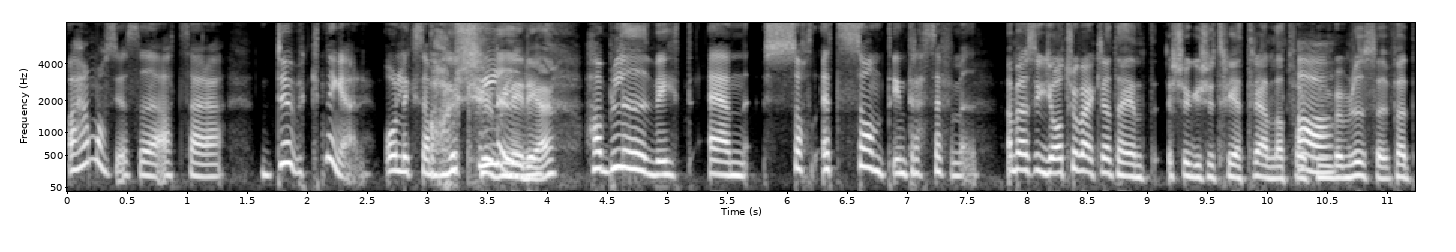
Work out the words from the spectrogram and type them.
Och här måste jag säga att så här, dukningar och liksom är porslin har blivit en så, ett sånt intresse för mig. Ja, men alltså, jag tror verkligen att det här är en 2023-trend att folk Ja. kommer börja bry sig. För att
